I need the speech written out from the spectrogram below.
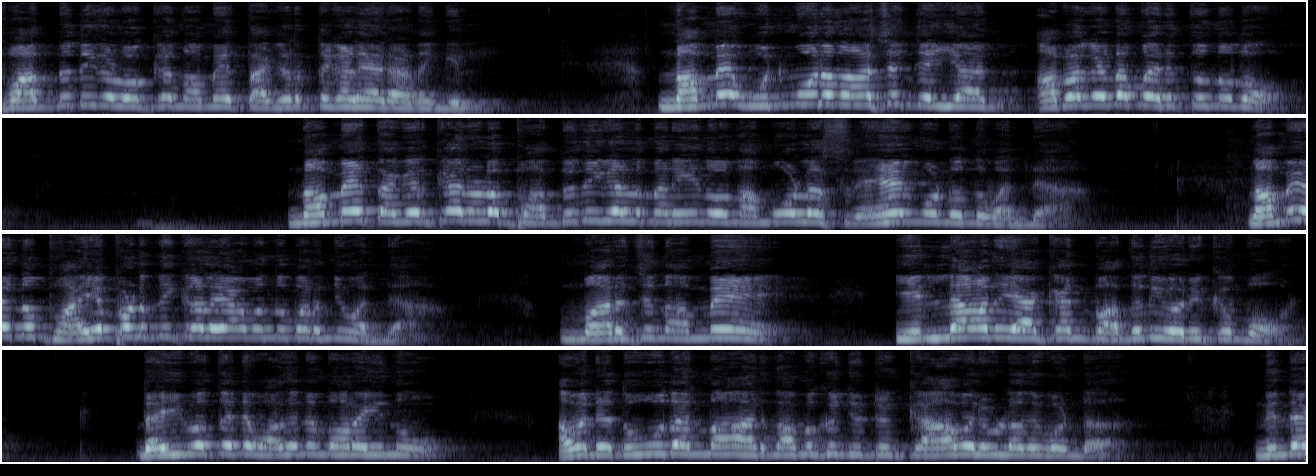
പദ്ധതികളൊക്കെ നമ്മെ തകർത്ത് കളയാനാണെങ്കിൽ നമ്മെ ഉന്മൂലനാശം ചെയ്യാൻ അപകടം വരുത്തുന്നതോ നമ്മെ തകർക്കാനുള്ള പദ്ധതികൾ മെനയുന്നോ നമ്മളുടെ സ്നേഹം കൊണ്ടൊന്നുമല്ല. നമ്മെ ഒന്ന് ഭയപ്പെടുത്തി കളയാമെന്ന് പറഞ്ഞുമല്ല. മറിച്ച് നമ്മെ ഇല്ലാതെയാക്കാൻ പദ്ധതി ഒരുക്കുമ്പോൾ ദൈവത്തിന്റെ വചനം പറയുന്നു അവന്റെ ദൂതന്മാർ നമുക്ക് ചുറ്റും കാവലുള്ളത് കൊണ്ട് നിന്റെ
